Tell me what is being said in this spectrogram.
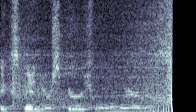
expand your spiritual awareness.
